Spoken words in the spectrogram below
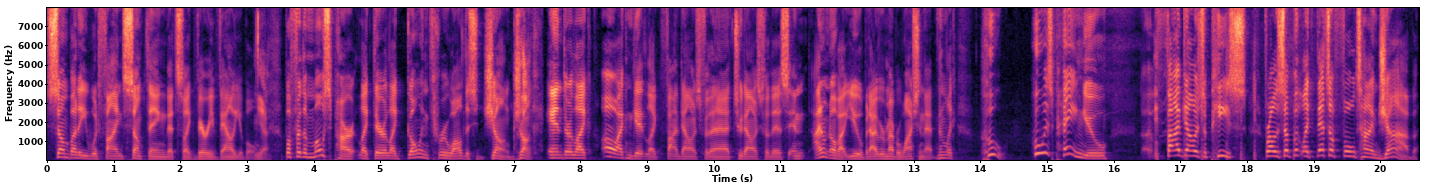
somebody would find something that's like very valuable. Yeah. But for the most part, like they're like going through all this junk. Junk. And they're like, oh, I can get like $5 for that, $2 for this. And I don't know about you, but I remember watching that. Been like, who? Who is paying you uh, five dollars a piece for all this stuff? But like, that's a full time job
